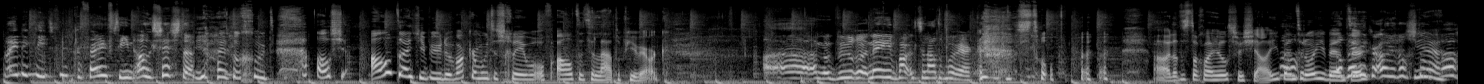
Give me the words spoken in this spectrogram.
Weet ik niet. 4 keer 15. Oh, 60. Ja, heel goed. Als je altijd je buren wakker moeten schreeuwen of altijd te laat op je werk. Ah, mijn buren. Nee, te laat op mijn werk. Stop. Oh, dat is toch wel heel sociaal. Je bent Oh, er hoor, je bent oh, ben er. ik er? Oh, dat was stop. Oh,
